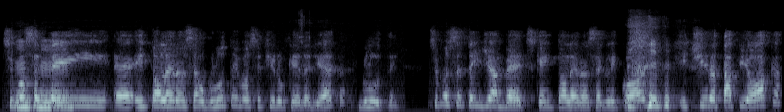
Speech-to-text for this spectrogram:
Se você Uhum. tem é, intolerância ao glúten, você tira o que da dieta? Glúten. Se você tem diabetes, que é intolerância à glicose, e tira tapioca,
